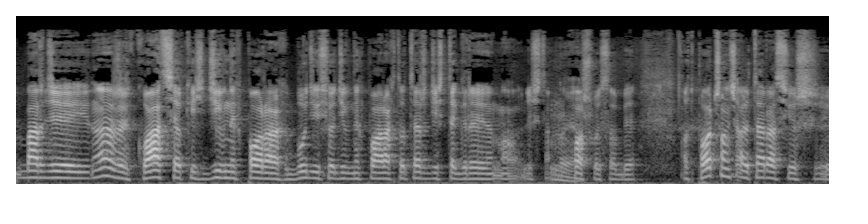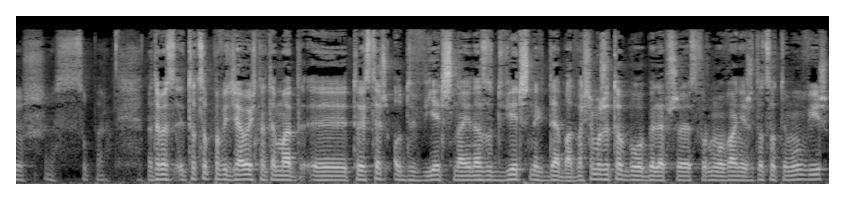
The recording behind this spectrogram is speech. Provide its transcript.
bardziej, no, że kładł się o jakichś dziwnych porach, budził się o dziwnych porach, to też gdzieś te gry no, gdzieś tam No poszły sobie odpocząć, ale teraz już, już jest super. Natomiast to, co powiedziałeś na temat, y, to jest też odwieczna, jedna z odwiecznych debat. Właśnie może to byłoby lepsze sformułowanie, że to, co ty mówisz,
